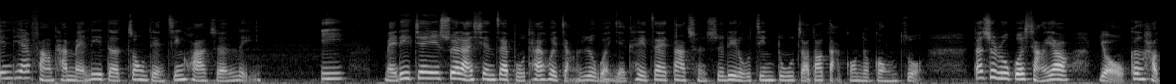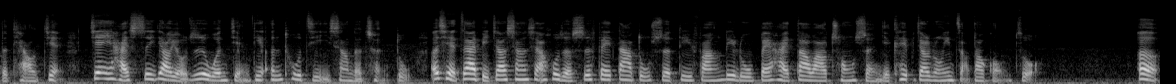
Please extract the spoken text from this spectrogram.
今天访谈美丽的重点精华整理：一、美丽建议，虽然现在不太会讲日文，也可以在大城市，例如京都找到打工的工作。但是如果想要有更好的条件，建议还是要有日文检定 N2 级以上的程度，而且在比较乡下或者是非大都市的地方，例如北海道啊、冲绳，也可以比较容易找到工作。二、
